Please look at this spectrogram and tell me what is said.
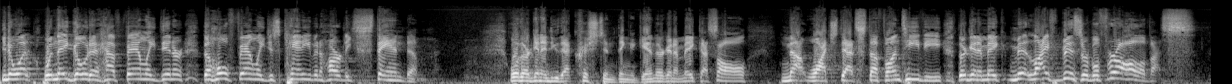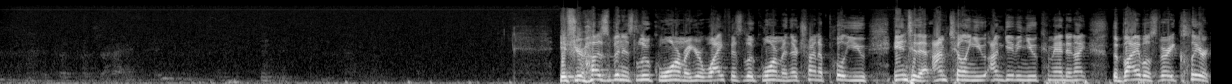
You know what? When they go to have family dinner, the whole family just can't even hardly stand them. Well, they're going to do that Christian thing again. They're going to make us all not watch that stuff on TV. They're going to make life miserable for all of us. If your husband is lukewarm or your wife is lukewarm and they're trying to pull you into that, I'm telling you, I'm giving you a command tonight. The Bible is very clear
